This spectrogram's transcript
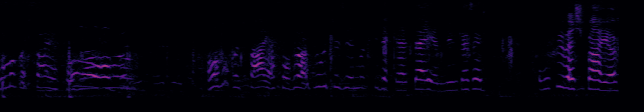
homokos pálya foglalt. A homokos pálya foglalt volt, ezért most ide kellett eljönnünk. Ez egy, ez egy füves pálya.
